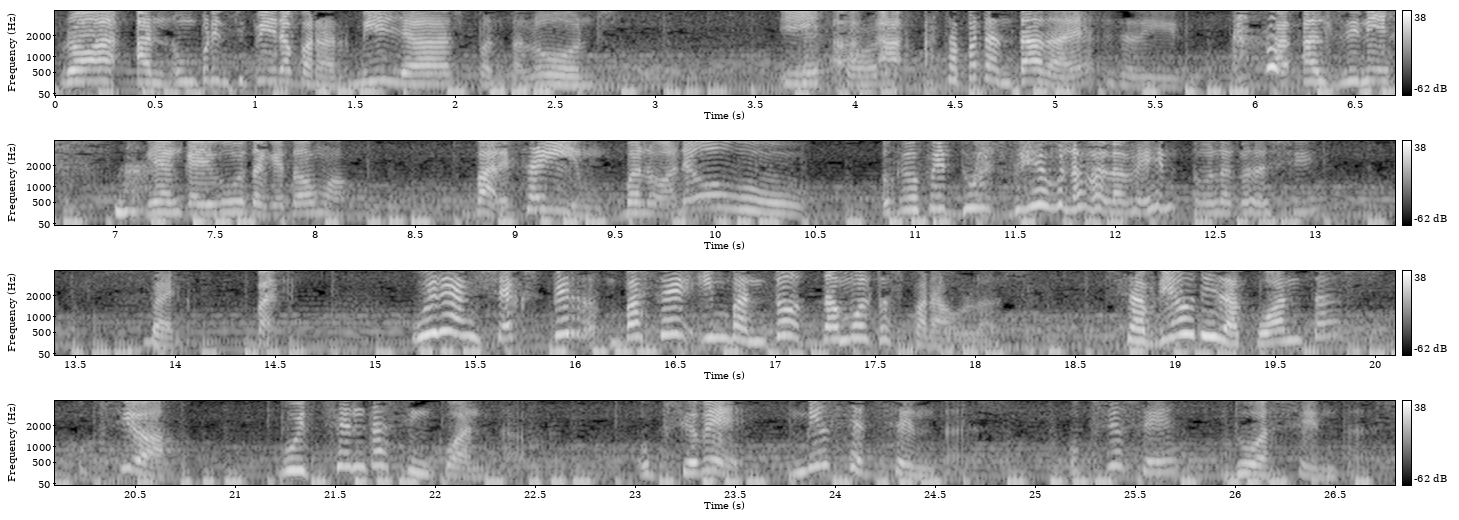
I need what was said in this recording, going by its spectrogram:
Però en un principi era per armilles, pantalons... I Que a, a, està patentada, eh? És a dir, a, els diners li han caigut a aquest home. Vale, seguim. Bueno, aneu... Què heu fet dues bé, una malament, o una cosa així? Bueno. William Shakespeare va ser inventor de moltes paraules. Sabríeu dir de quantes? Opció A, 850. Opció B, 1700. Opció C, 200.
